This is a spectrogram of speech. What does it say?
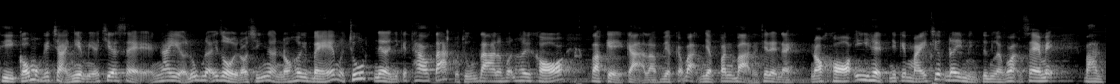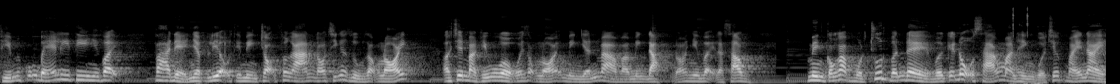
thì có một cái trải nghiệm mình đã chia sẻ ngay ở lúc nãy rồi đó chính là nó hơi bé một chút nên là những cái thao tác của chúng ta nó vẫn hơi khó. Và kể cả là việc các bạn nhập văn bản ở trên này này nó khó y hệt như cái máy trước đây mình từng làm các bạn xem ấy. Bàn phím nó cũng bé li ti như vậy và để nhập liệu thì mình chọn phương án, đó chính là dùng giọng nói. Ở trên bàn phím Google có giọng nói, mình nhấn vào và mình đọc, đó, như vậy là xong. Mình có gặp một chút vấn đề với cái độ sáng màn hình của chiếc máy này,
